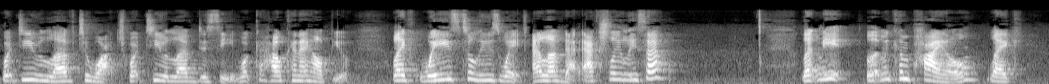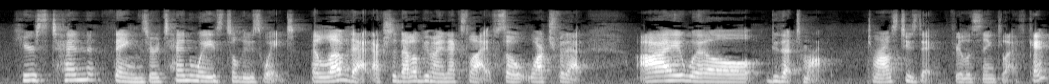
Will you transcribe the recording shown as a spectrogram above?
What do you love to watch? What do you love to see? What how can I help you? Like ways to lose weight. I love that. Actually, Lisa, let me let me compile like here's 10 things or 10 ways to lose weight. I love that. Actually, that'll be my next live. So watch for that. I will do that tomorrow. Tomorrow's Tuesday if you're listening to live, okay?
